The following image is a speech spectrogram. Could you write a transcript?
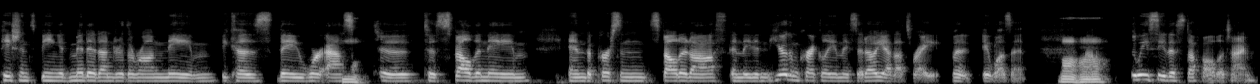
patients being admitted under the wrong name because they were asked mm. to to spell the name and the person spelled it off and they didn't hear them correctly and they said oh yeah that's right but it wasn't uh-huh. um, so we see this stuff all the time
